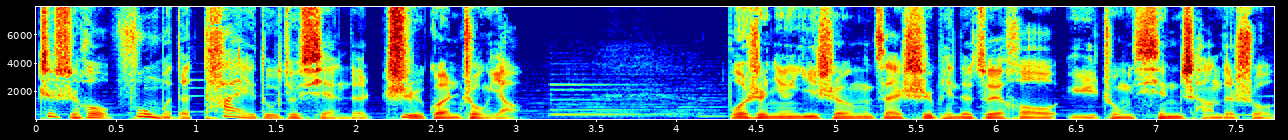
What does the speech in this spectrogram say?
这时候父母的态度就显得至关重要。博士宁医生在视频的最后语重心长地说：“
